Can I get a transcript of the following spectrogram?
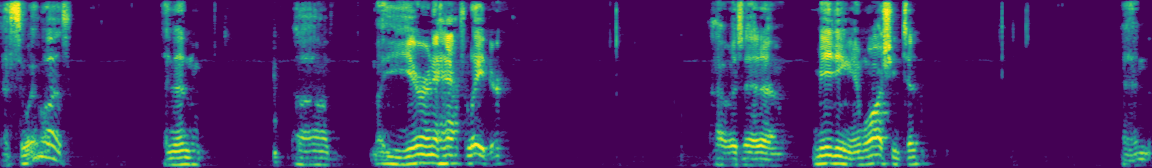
That's the way it was. And then uh, a year and a half later, I was at a meeting in Washington, and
